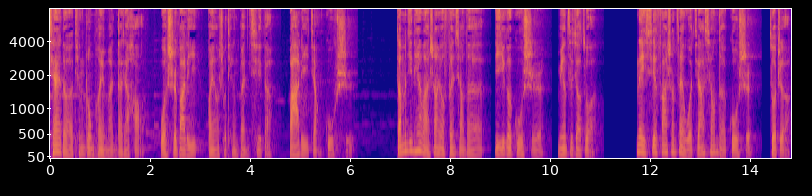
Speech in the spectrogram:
亲爱的听众朋友们，大家好，我是巴黎，欢迎收听本期的巴黎讲故事。咱们今天晚上要分享的第一个故事，名字叫做《那些发生在我家乡的故事》，作者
